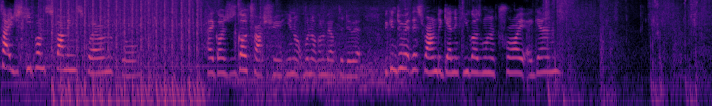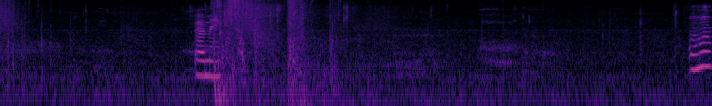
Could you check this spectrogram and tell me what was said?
So you just keep on spamming square on the floor. Hey guys, just go trash chute. You're not. We're not gonna be able to do it. We can do it this round again if you guys want to try it again. Uh, me. Mhm.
